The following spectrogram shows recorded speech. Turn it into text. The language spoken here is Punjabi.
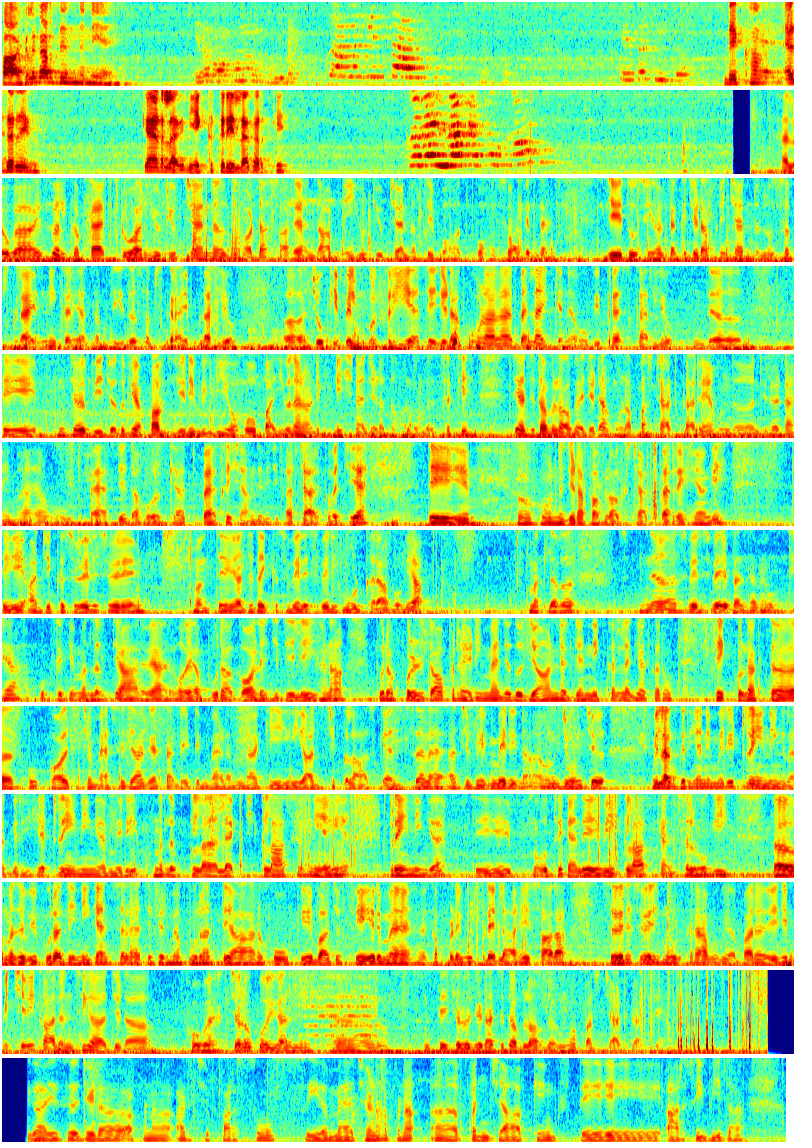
ਪਾਗਲ ਕਰ ਦਿੰਦੇ ਨੇ ਇਹ। ਇਹਦਾ ਬਹੁਤ ਸੋਹਣਾ ਲੱਗੂਗਾ ਕੰਮ ਕੀਤਾ। ਇਹ ਤਾਂ ਠੀਕ ਆ। ਦੇਖਾਂ ਇੱਧਰ ਦੇਖ। ਘੈਂਟ ਲੱਗਦੀ ਹੈ ਇੱਕ ਕਰੇਲਾ ਕਰਕੇ ਕਰੇਲਾ ਤੇ ਠੋਕਾ hello guys welcome back to our YouTube channel ਤੁਹਾਡਾ ਸਾਰਿਆਂ ਦਾ ਆਪਣੇ YouTube ਚੈਨਲ ਤੇ ਬਹੁਤ ਬਹੁਤ ਸਵਾਗਤ ਹੈ। ਜੇ ਤੁਸੀਂ ਹਾਲ ਤੱਕ ਜਿਹੜਾ ਆਪਣੇ ਚੈਨਲ ਨੂੰ ਸਬਸਕ੍ਰਾਈਬ ਨਹੀਂ ਕਰਿਆ, ਤਾਂ ਪਲੀਜ਼ ਸਬਸਕ੍ਰਾਈਬ ਕਰ ਲਿਓ। ਜੋ ਕਿ ਬਿਲਕੁਲ ਫ੍ਰੀ ਹੈ ਤੇ ਜਿਹੜਾ ਕੋਲ ਵਾਲਾ ਬੈਲ ਆਈਕਨ ਹੈ, ਉਹ ਵੀ ਪ੍ਰੈਸ ਕਰ ਲਿਓ। ਦ- ਤੇ ਜੋ ਵੀ, ਜਦੋਂ ਵੀ ਆਪਾਂ ਜਿਹੜੀ ਵੀਡੀਓ ਹੋ ਪਾਈ, ਉਹਦਾ ਨੋਟੀਫਿਕੇਸ਼ਨ ਹੈ ਜਿਹੜਾ ਤੁਹਾਨੂੰ ਮਿਲ ਸਕੇ। ਤੇ ਅੱਜ ਦਾ ਵਲੌਗ ਹੈ ਜਿਹੜਾ, ਹੁਣ ਆਪਾਂ ਸਟਾਰਟ ਕਰ ਰਹੇ ਹਾਂ। ਹੁਣ ਜਿਹੜਾ ਟਾਈਮ ਹੈ ਉਹ ਦੁਪਹਿਰ ਜੇ ਦਾ ਹੋ ਰੱਖਿਆ। ਦੁਪਹਿਰ ਤੇ ਸ਼ਾਮ ਦੇ ਵਿੱਚ ਵਿਚਕਾਰ 4 ਵਜੇ ਹੈ ਤੇ ਹੁਣ ਜਿਹੜਾ ਆਪਾਂ ਵਲੌਗ ਸਟਾਰਟ ਕਰ ਰਹੇ ਹਾਂਗੇ ਤੇ ਅੱਜ ਇੱਕ ਸਵੇਰੇ ਸਵੇਰੇ, ਹੁਣ ਤੇ ਅੱਜ ਦਾ ਇੱਕ ਸਵੇਰੇ ਸਵੇਰੇ ਮੂਡ ਖਰਾਬ ਹੋ ਗਿਆ। ਮਤਲਬ ਸਵੇਰੇ ਸਵੇਰੇ ਪਹਿਲਾਂ ਤਾਂ ਮੈਂ ਉੱਠਿਆ, ਉੱਠ ਕੇ ਮਤਲਬ ਤਿਆਰ ਵਿਆਰ ਹੋਇਆ ਪੂਰਾ ਕਾਲਜ ਦੇ ਲਈ, ਹਨਾ? ਪੂਰਾ ਫੁੱਲ ਟਾਪ ਰੈਡੀ ਮੈਂ ਜਦੋਂ ਜਾਣ ਲੱਗਿਆ, ਨਿਕਲਣ ਲੱਗਿਆ ਘਰੋਂ, ਤੇ ਇੱਕੋ ਲਖਤ ਸਕੂਲ ਕਾਲਜ 'ਚ ਮੈਸੇਜ ਆ ਗਿਆ ਸਾਡੇ ਟੀ ਮੈਡਮ ਦਾ ਕਿ ਅੱਜ ਕਲਾਸ ਕੈਂਸਲ ਹੈ, ਅੱਜ ਵੀ ਮੇਰੀ ਨਾ ਹੁਣ ਜੂਨ 'ਚ ਵੀ ਲੱਗ ਰਹੀਆਂ ਨੇ, ਮੇਰੀ ਟ੍ਰੇਨਿੰਗ ਲੱਗ ਰਹੀ ਹੈ ਟ੍ਰੇਨਿੰਗ ਹੈ ਮੇਰੀ, ਮਤਲਬ ਲੈਕਚਰ ਕਲਾਸਿਸ ਨਹੀਂ ਹੈਗੀਆਂ ਟ੍ਰੇਨਿੰਗ ਹੈ। ਤੇ ਉੱਥੇ ਕਹਿੰਦੇ ਵੀ ਕਲਾਸ ਕੈਂਸਲ ਹੋ ਗਈ। ਮਤਲਬ ਵੀ ਪੂਰਾ ਦਿਨ ਹੀ ਕੈਂਸਲ ਹੈ ਤੇ ਫਿਰ ਮੈਂ ਪੂਰਾ ਤਿਆਰ ਹੋ ਕੇ ਬਾਅਦ 'ਚ ਫਿਰ ਮੈਂ ਕੱਪੜੇ ਕੁਪੜੇ ਲਾਏ। ਸਾਰਾ ਸਵੇਰੇ ਸਵੇਰੇ ਹੀ ਮੂਡ ਖਰਾਬ ਹੋ ਗਿਆ ਪਰ ਇਹਦੇ ਪਿੱਛੇ ਵੀ ਕਾਰਨ ਸੀਗਾ ਜਿਹੜਾ ਹੋਇਆ ਚਲੋ ਕੋਈ ਗੱਲ ਨਹੀਂ ਅ, ਤੇ ਚਲੋ ਜਿਹੜਾ ਅੱਜ ਦਾ ਵਲੌਗ ਹੈ ਉਹਨੂੰ ਆਪਾਂ ਸਟਾਰਟ ਕਰਦੇ ਹਾਂ। ਗਾਇਸ ਜਿਹੜਾ ਆਪਣਾ ਅੱਜ ਪਰਸੋਂ ਸੀਗਾ ਮੈਚ ਹੈ ਨਾ, ਆਪਣਾ ਪੰਜਾਬ ਕਿੰਗਸ ਤੇ ਆਰਸੀਬੀ ਦਾ।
